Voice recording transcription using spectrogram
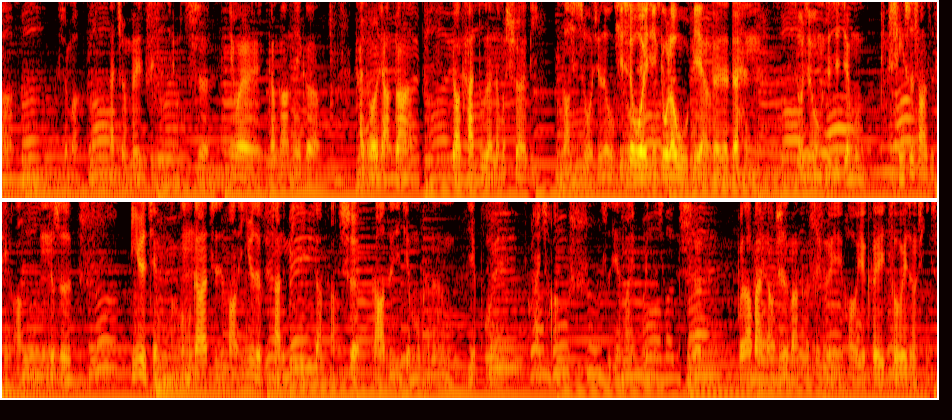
嗯，什么？来准备这期节目，是。因为刚刚那个开头两段，不要看读的那么顺利，然后其实我觉得我其实我已经读了五遍了，对对对，嗯，其实我觉得我们这期节目形式上是挺好的，嗯。就是音乐节目嘛。我们刚刚其实放音乐的占的比例比较大，是。然后这期节目可能也不会太长，时间上也不会太长。是，不到半小时吧，可能这个以后也可以作为一种形式。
